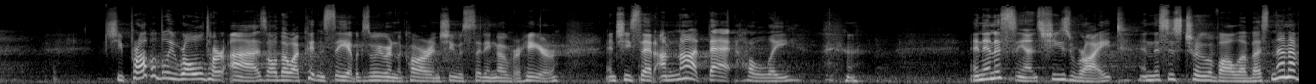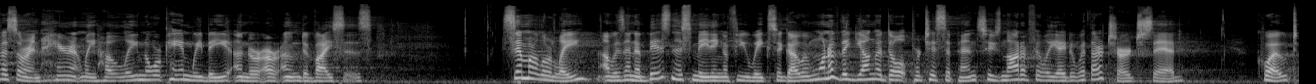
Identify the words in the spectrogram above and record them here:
She probably rolled her eyes, although I couldn't see it because we were in the car and she was sitting over here. And she said, I'm not that holy. and in a sense, she's right. And this is true of all of us. None of us are inherently holy, nor can we be under our own devices. Similarly, I was in a business meeting a few weeks ago, and one of the young adult participants, who's not affiliated with our church, said, quote,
